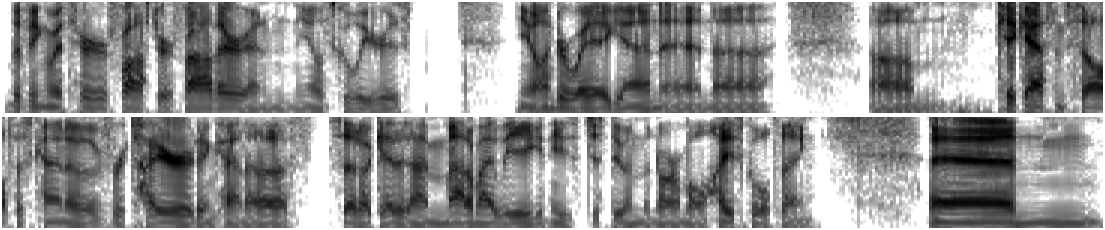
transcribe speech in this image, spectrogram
living with her foster father, and you know, school year is you know underway again, and uh, um, Kick-Ass himself is kind of retired and kind of said, "Okay, I'm out of my league," and he's just doing the normal high school thing, and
